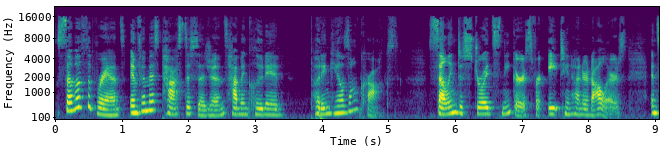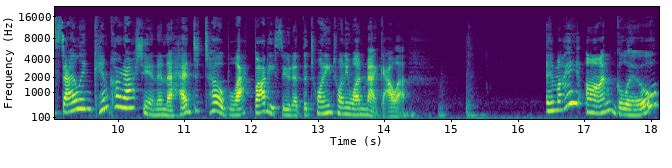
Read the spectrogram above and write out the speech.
Some of the brand's infamous past decisions have included putting heels on Crocs, selling destroyed sneakers for $1,800, and styling Kim Kardashian in a head to toe black bodysuit at the 2021 Met Gala. Am I on glue?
